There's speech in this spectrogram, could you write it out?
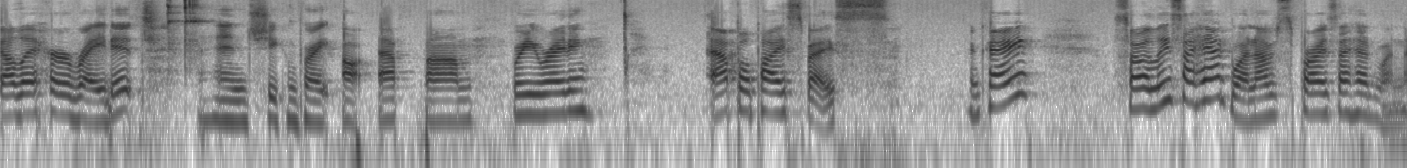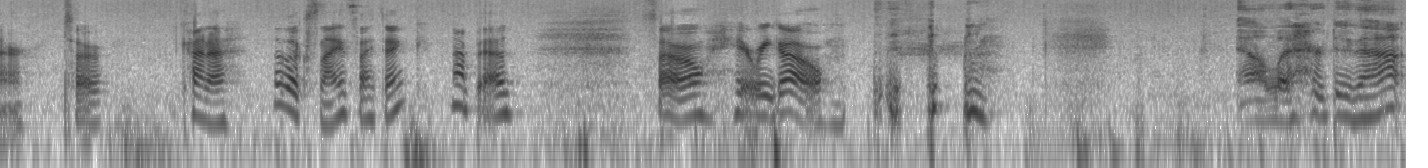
I'll let her write it and she can write, uh, ap- um, what are you writing? Apple pie spice. Okay? So at least I had one. I was surprised I had one there. So kind of, it looks nice, I think. Not bad. So here we go. I'll let her do that.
